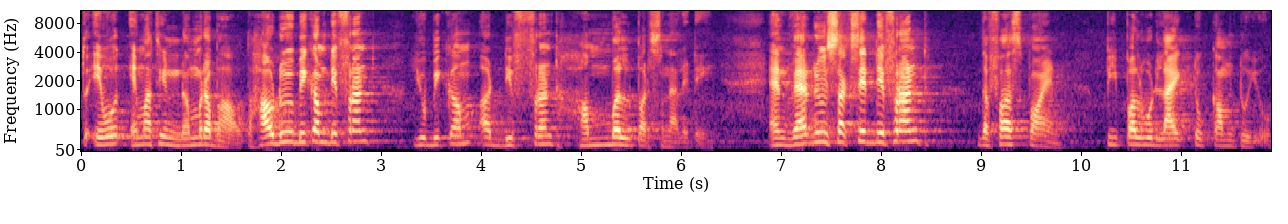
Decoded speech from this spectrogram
તો એવો એમાંથી નમ્ર ભાવ. તો how do you become different you become a different humble personality and where do you succeed different the first point people would like to come to you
